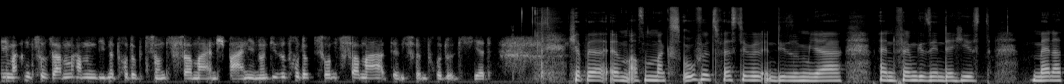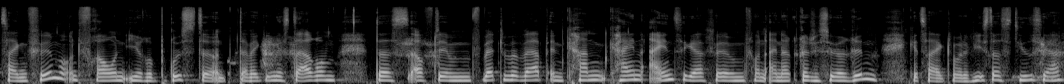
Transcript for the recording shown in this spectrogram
die, machen zusammen, haben die eine Produktionsfirma in Spanien und diese Produktionsfirma hat den Film produziert. Ich habe ja ähm, auf dem Max-Ophüls-Festival in diesem Jahr einen Film gesehen, der hieß Männer zeigen Filme und Frauen ihre Brüste. Und dabei ging es darum, dass auf dem Wettbewerb in Cannes kein einziger Film von einer Regisseurin gezeigt wurde. Wie ist das dieses Jahr?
